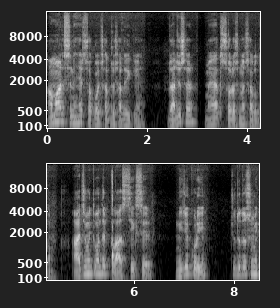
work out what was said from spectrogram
আমার স্নেহের সকল ছাত্রছাত্রীকে। রাজু স্যার, ম্যাথ সলিউশনে স্বাগতম। আজ আমি তোমাদের ক্লাস সিক্সের নিজে করি চোদ্দ দশমিক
